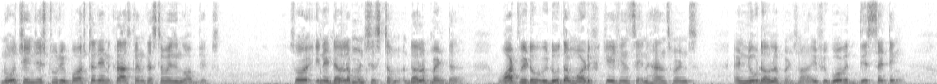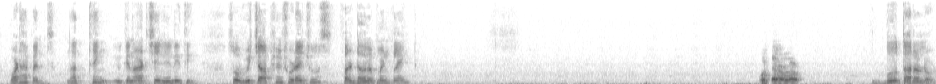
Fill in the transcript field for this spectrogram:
No changes to repository and cross client customizing objects. So in a development system development what we do we do the modifications enhancements and new developments. Now if you go with this setting what happens? Nothing. You cannot change anything so which option should i choose for development client? Both are allowed. both are allowed.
